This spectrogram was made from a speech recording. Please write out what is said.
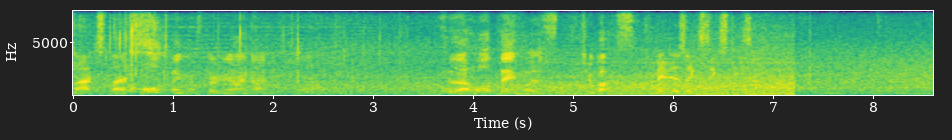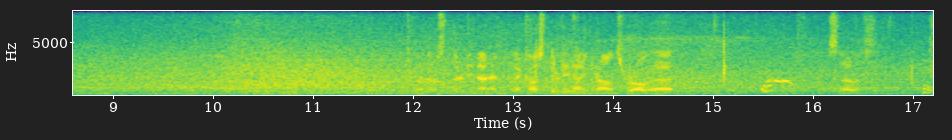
lots less. The whole thing was thirty nine ninety. So that whole thing was two bucks. Maybe it was like sixty something. 39, that cost 39 crowns for all that. So that was... Oh,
